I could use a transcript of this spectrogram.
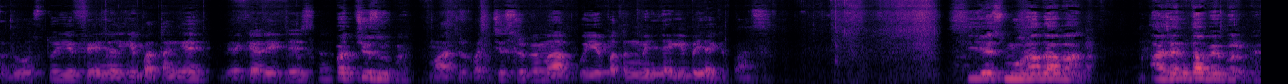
तो दोस्तों ये फेजल की पतंग है। भैया क्या रेट है इसका? पच्चीस रुपए। मात्र पच्चीस रुपए में आपको ये पतंग मिल जाएगी भैया के पास। C S Moradabad Ajanta paper पे।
